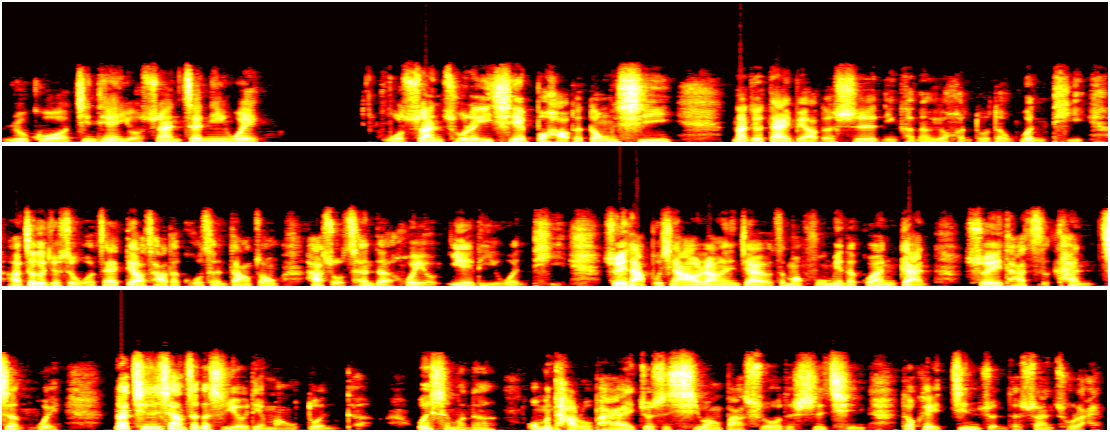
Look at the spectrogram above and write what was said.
如果今天有算正逆位。我算出了一些不好的东西，那就代表的是你可能有很多的问题啊。这个就是我在调查的过程当中，他所称的会有业力问题，所以他不想要让人家有这么负面的观感，所以他只看正位。那其实像这个是有一点矛盾的，为什么呢？我们塔罗牌就是希望把所有的事情都可以精准的算出来。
